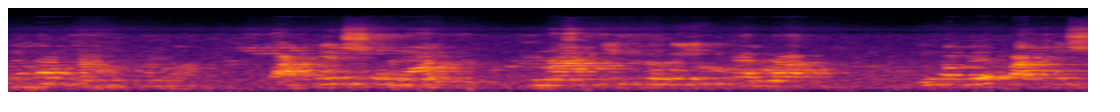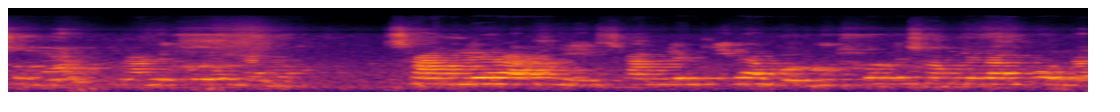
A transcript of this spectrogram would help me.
খেলা না সময় নাহি করি খেলা। কি হবে? পাঠের সময় নাহি করি খেলা সামলে রাখি, সামলে কি রাখব? দুঃখকে সামলে রাখব না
